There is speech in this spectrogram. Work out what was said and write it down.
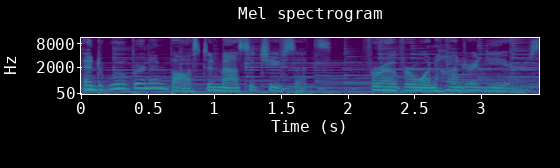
and Woburn and Boston, Massachusetts. For over 100 years,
